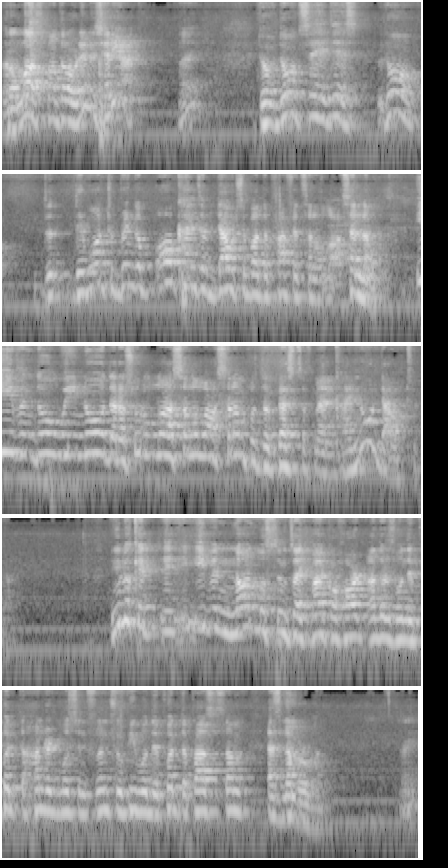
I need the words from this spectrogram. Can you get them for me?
But Allah subhanahu wa ta'ala Sharia. Right? Don't, don't say this. No. they want to bring up all kinds of doubts about the Prophet sallallahu even though we know that Rasulullah sallallahu was the best of mankind, no doubt. You look at even non-Muslims like Michael Hart, others when they put the hundred most influential people, they put the Prophet as number one Right?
